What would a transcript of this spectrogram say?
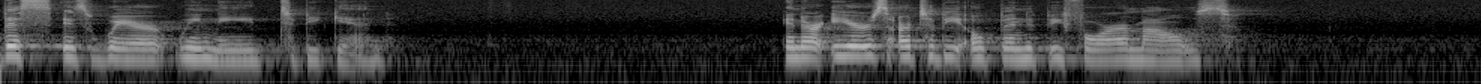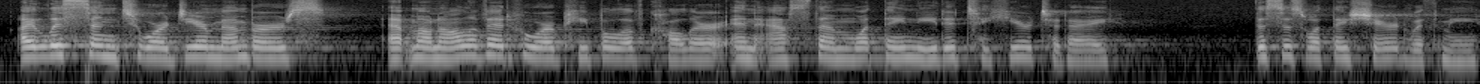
this is where we need to begin and our ears are to be opened before our mouths. I listened to our dear members at Mount Olivet who are people of color and asked them what they needed to hear today. This is what they shared with me.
